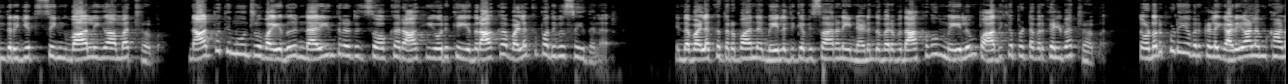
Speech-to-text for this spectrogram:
இந்திரஜித் சிங் வாலியா மற்றும் நாற்பத்தி மூன்று வயது நரேந்திர சோக்கர் ஆகியோருக்கு எதிராக வழக்கு பதிவு செய்தனர். இந்த வழக்கு தொடர்பான மேலதிக விசாரணை நடந்து வருவதாகவும் மேலும் பாதிக்கப்பட்டவர்கள் மற்றும் தொடர்புடையவர்களை அடையாளம் காண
